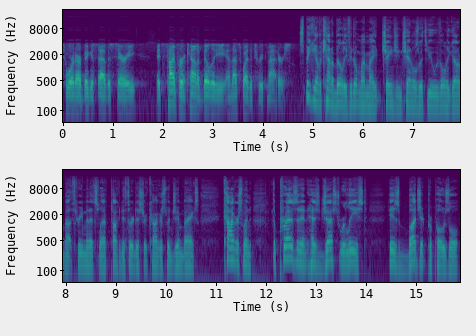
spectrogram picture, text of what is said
toward our biggest adversary. It's time for accountability, and that's why the truth matters. Speaking of accountability, if you don't mind my changing channels with you, we've only got about three minutes left talking to 3rd District Congressman Jim Banks. Congressman, the president has just released his budget proposal.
